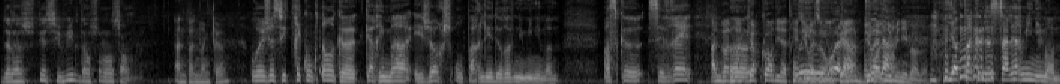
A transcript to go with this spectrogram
de la société civile dans son ensemble. Anne Van Lanker Oui, je suis très content que Karima et Georges ont parlé de revenu minimum. Parce que c'est vrai. Anne Van Lanker, euh, coordinatrice du réseau européen du revenu minimum. Il n'y a pas que le salaire minimum.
